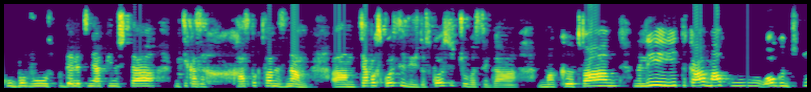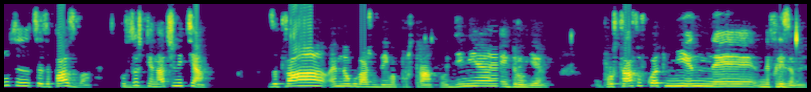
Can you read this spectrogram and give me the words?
хубаво, споделят се някакви неща. И ти казах, аз пък това не знам. А, тя пък с кой се вижда, с кой се чува сега. Мак това, нали, и така малко огънчето се, се запазва. По същия начин и тя. Затова е много важно да има пространство. Единия и другия. Пространство, в което ние не, не влизаме.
